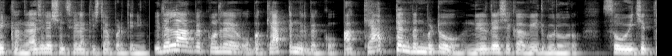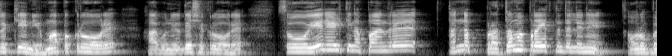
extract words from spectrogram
ಬಿಗ್ ಕಂಗ್ರ್ಯಾಚುಲೇಷನ್ಸ್ ಹೇಳಕ್ಕೆ ಇಷ್ಟಪಡ್ತೀನಿ. ಇದೆಲ್ಲ ಆಗಬೇಕು ಅಂದರೆ ಒಬ್ಬ ಕ್ಯಾಪ್ಟನ್ ಇರಬೇಕು. ಆ ಕ್ಯಾಪ್ಟನ್ ಬಂದ್ಬಿಟ್ಟು ನಿರ್ದೇಶಕ ವೇದ್ಗುರು ಅವರು. ಸೊ ಈ ಚಿತ್ರಕ್ಕೆ ನಿರ್ಮಾಪಕರು ಅವರೇ ಹಾಗೂ ನಿರ್ದೇಶಕರು ಅವರೇ. ಸೊ ಏನು ಹೇಳ್ತೀನಪ್ಪ ಅಂದರೆ, ತನ್ನ ಪ್ರಥಮ ಪ್ರಯತ್ನದಲ್ಲೇ ಅವರೊಬ್ಬ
